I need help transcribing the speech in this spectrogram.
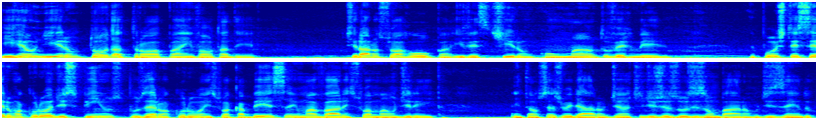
e reuniram toda a tropa em volta dele. Tiraram sua roupa e vestiram com um manto vermelho depois teceram uma coroa de espinhos, puseram a coroa em sua cabeça e uma vara em sua mão direita. Então se ajoelharam diante de Jesus e zombaram, dizendo:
